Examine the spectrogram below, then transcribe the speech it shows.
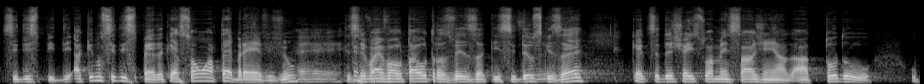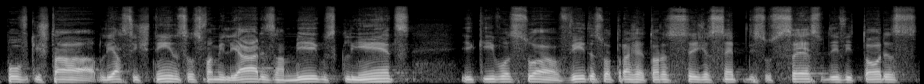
se despedir. Aqui não se despede, aqui é só um até breve, viu? É. Que você vai voltar outras vezes aqui, se Deus quiser. Quero que você deixe aí sua mensagem a, a todo o, o povo que está lhe assistindo, seus familiares, amigos, clientes e que sua vida, sua trajetória seja sempre de sucesso, de vitórias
